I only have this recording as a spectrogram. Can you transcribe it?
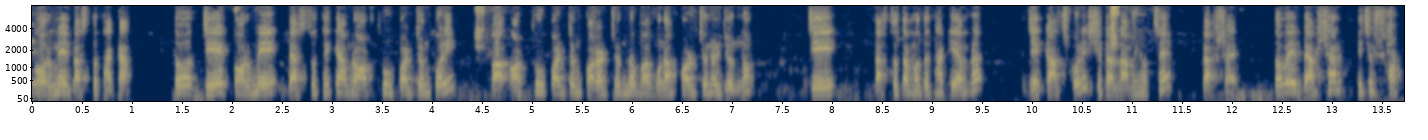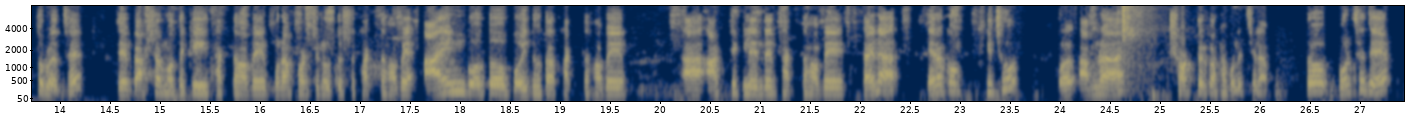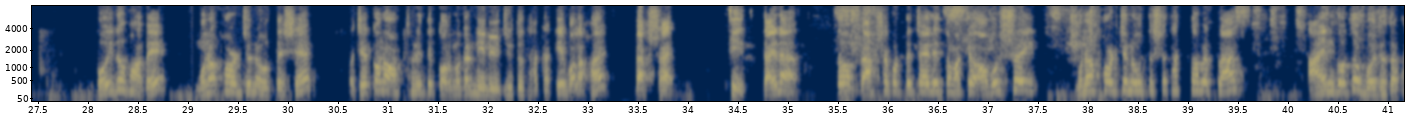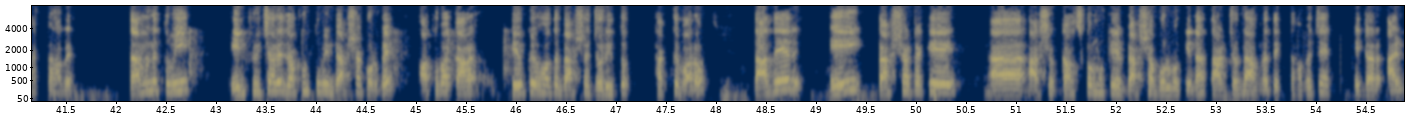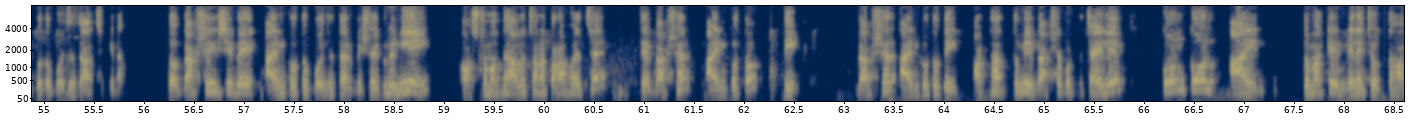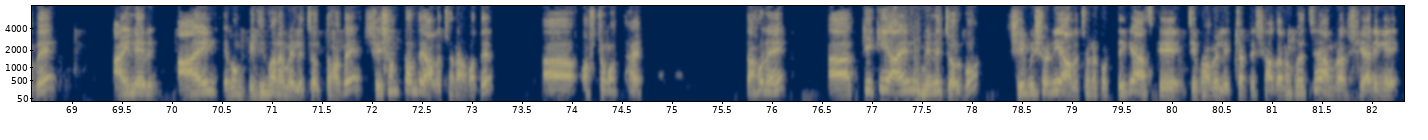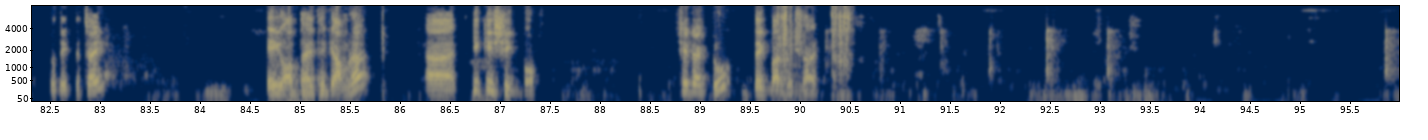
কর্মে ব্যস্ত থাকা। তো যে কর্মে ব্যস্ত থেকে আমরা অর্থ উপার্জন করি বা অর্থ উপার্জন করার জন্য বা মুনাফা অর্জনের জন্য যে ব্যস্ততার মধ্যে থাকি আমরা, যে কাজ করি সেটার নামই হচ্ছে ব্যবসায়। তবে ব্যবসার কিছু শর্ত রয়েছে যে ব্যবসার মধ্যে কি থাকতে হবে, মুনাফা অর্জনের উদ্দেশ্য থাকতে হবে, আইনগত বৈধতা থাকতে হবে আর্থিক লেনদেন থাকতে হবে, তাই না? এরকম কিছু আমরা শর্তের কথা বলেছিলাম। তো বলছে যে, বৈধভাবে মুনাফা অর্জনের উদ্দেশ্যে যে কোনো অর্থনৈতিক কর্মকাণ্ড নিয়োজিত থাকাকেই বলা হয় ব্যবসায় ঠিক তাই না? তো ব্যবসা করতে চাইলে তোমাকে অবশ্যই মুনাফা অর্জনের উদ্দেশ্য থাকতে হবে প্লাস আইনগত বৈধতা থাকতে হবে। তার মানে তুমি ইন ফিউচারে যখন তুমি ব্যবসা করবে, অথবা কেউ কেউ হয়তো ব্যবসা জড়িত থাকতে পারো, তাদের এই ব্যবসাটাকে কাজকর্মকে ব্যবসা বলব কিনা, তার জন্য আমরা দেখতে হবে যে এটার আইনগত বৈধতা আছে কিনা। তো ব্যবসা হিসেবে আইনগত বৈধতার বিষয়গুলো নিয়েই অষ্টম অধ্যায়ে আলোচনা করা হয়েছে যে ব্যবসার আইনগত দিক। ব্যবসার আইনগত দিক, অর্থাৎ তুমি ব্যবসা করতে চাইলে কোন কোন আইন তোমাকে মেনে চলতে হবে, আইনের আইন এবং বিধিমালা মেনে চলতে হবে, সে সংক্রান্ত আলোচনা আমাদের, আহ, অষ্টম অধ্যায়। তাহলে কি কি আইন মেনে চলবো সেই বিষয় নিয়ে আলোচনা করতে গিয়ে আজকে যেভাবে লেকচারটি সাজানো হয়েছে আমরা শেয়ারিং এ একটু দেখতে চাই। এই অধ্যায় থেকে আমরা আহ, কি কি শিখব? সেটা একটু দেখবার বিষয়।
